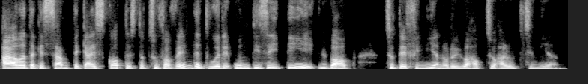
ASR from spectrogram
aber der gesamte Geist Gottes dazu verwendet wurde, um diese Idee überhaupt zu definieren oder überhaupt zu halluzinieren.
